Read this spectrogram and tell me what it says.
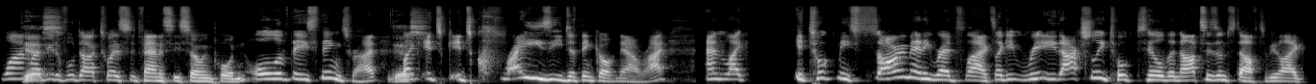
why my beautiful dark twisted fantasy so important. All of these things, right? Yes. Like it's it's crazy to think of now, right? And like it took me so many red flags. Like it re- it actually took till the Nazism stuff to be like,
